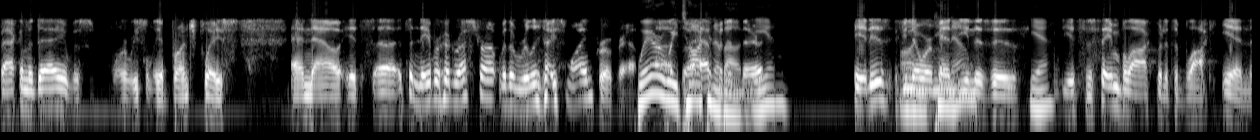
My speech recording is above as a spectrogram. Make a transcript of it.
back in the day. It was more recently a brunch place, and now it's uh, it's a neighborhood restaurant with a really nice wine program. Where are uh, we so talking about, Ian? It is, if you know where Canal? Mandina's is. Yeah. It's the same block, but it's a block in.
